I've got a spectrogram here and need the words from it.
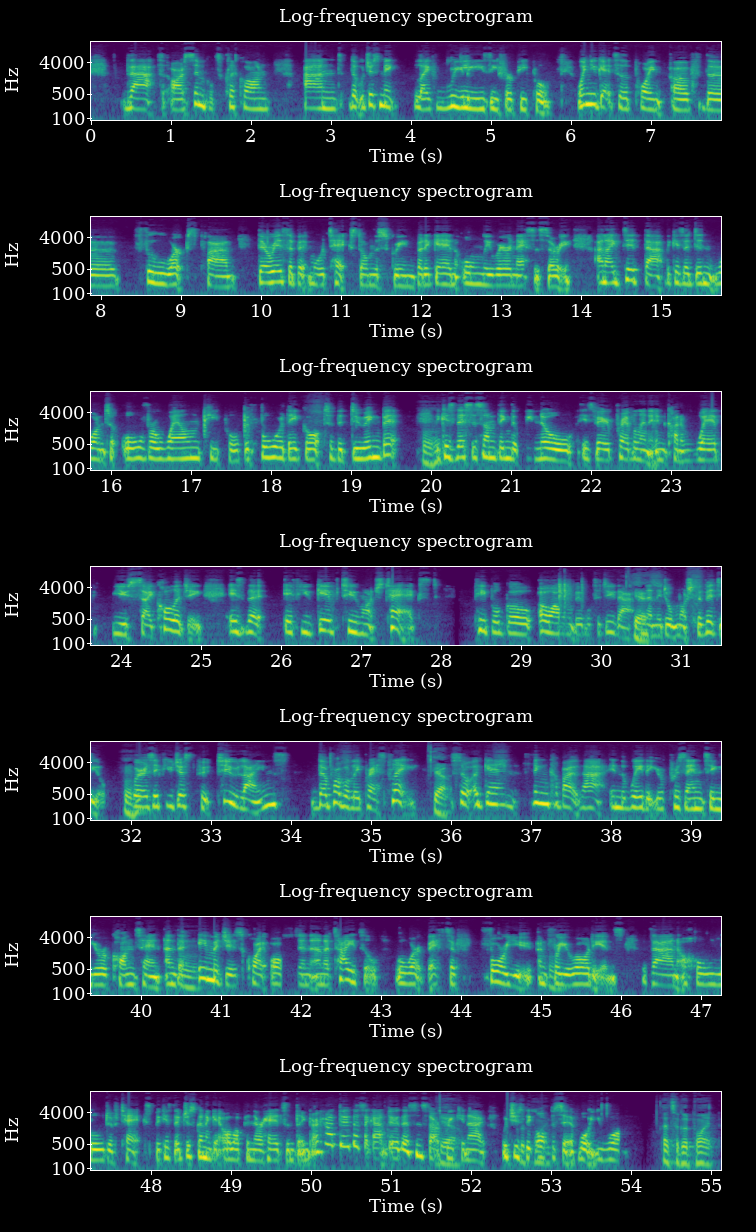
that are simple to click on and that would just make life really easy for people. When you get to the point of the full works plan, there is a bit more text on the screen, but again, only where necessary. And I did that because I didn't want to overwhelm people before they got to the doing bit. Mm-hmm. Because this is something that we know is very prevalent in kind of web use psychology is that if you give too much text, people go, Oh, I won't be able to do that. Yes. And then they don't watch the video. Mm-hmm. Whereas if you just put two lines, they'll probably press play. Yeah. So again, think about that in the way that you're presenting your content and the mm. images quite often and a title will work better for you and mm. for your audience than a whole load of text because they're just going to get all up in their heads and think, I can't do this, I can't do this and start yeah. freaking out, which is good the point. opposite of what you want. That's a good point.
